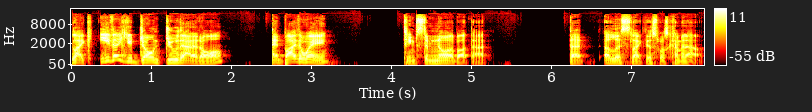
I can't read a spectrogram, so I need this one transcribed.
like either you don't do that at all and by the way teams didn't know about that that a list like this was coming out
